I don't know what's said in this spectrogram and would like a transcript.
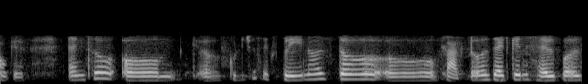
Okay. And so, um, uh, could you just explain us the uh, factors that can help us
